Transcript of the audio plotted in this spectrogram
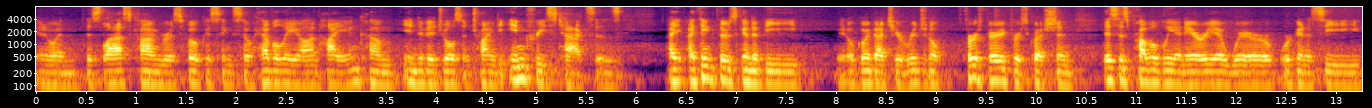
you know, and this last Congress focusing so heavily on high-income individuals and trying to increase taxes, I, I think there's going to be, you know, going back to your original first, very first question, this is probably an area where we're going to see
